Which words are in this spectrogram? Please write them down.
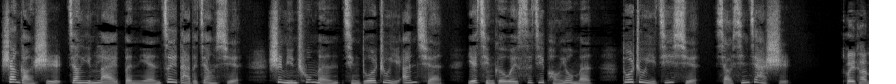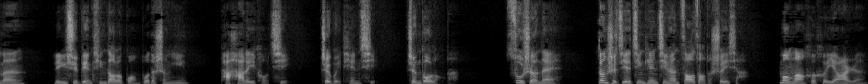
上港市将迎来本年最大的降雪，市民出门请多注意安全，也请各位司机朋友们多注意积雪，小心驾驶。推开门，林旭便听到了广播的声音，他哈了一口气，这鬼天气真够冷的。宿舍内，邓世杰今天竟然早早的睡下，孟浪和何叶二人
